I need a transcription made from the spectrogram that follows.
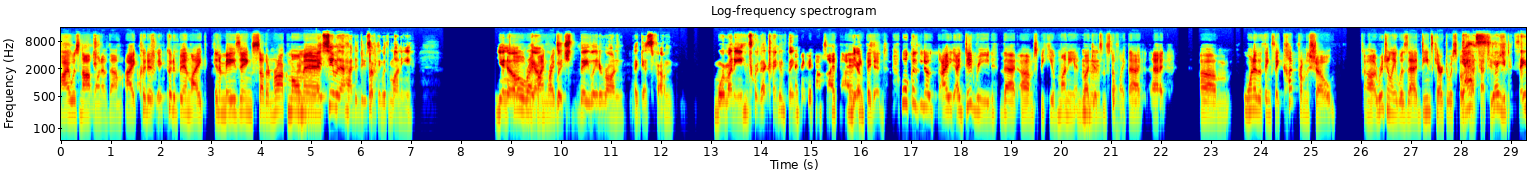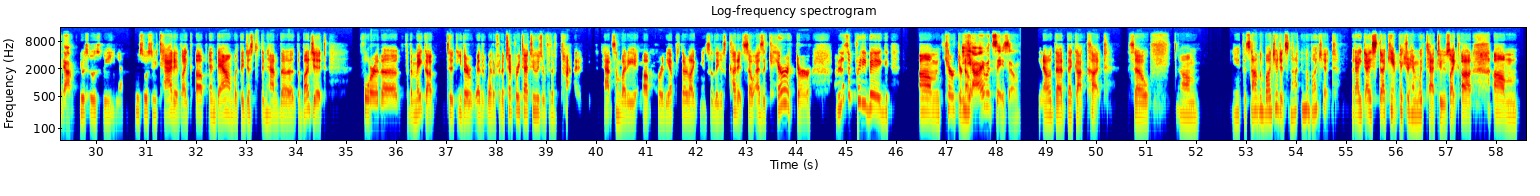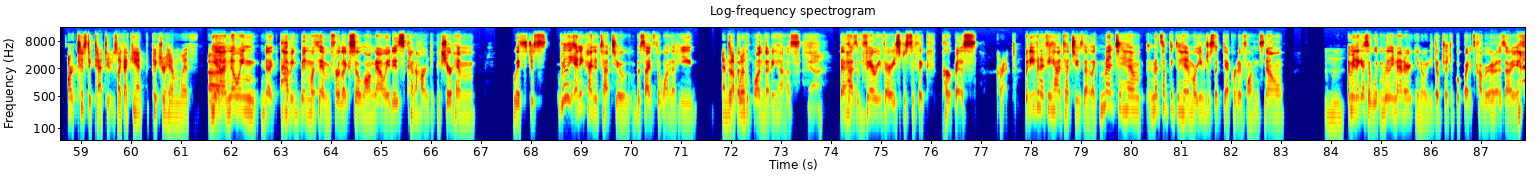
I was not one of them. I could have. It could have been like an amazing southern rock moment. I assume that had to do something with money. You know, Oh, right, buying rights. which they later on, I guess, found more money for that kind of thing. I think they I, I Yeah. think they did. Well, because you know, I I did read that. Um, speaking of money and Mhm. budgets and stuff like that, that um, one of the things they cut from the show uh, originally was that Dean's character was supposed to have tattoos. yeah, you did say that. he was supposed to be yeah he was supposed to be tatted like up and down but they just didn't have the the budget for the for the makeup to either whether, whether for the temporary tattoos or for the time that it somebody up for the episode they're like so they just cut it. So as a character i mean that's a pretty big um character note. Yeah, I would say so. you know that that got cut. So um if it's not in the budget it's not in the budget. But i i, I can't picture him with tattoos like uh um artistic tattoos. Like i can't picture him with uh, yeah, knowing like having been with him for like so long now, it is kind of hard to picture him with just really any kind of tattoo besides the one that he ends the, up like with the one that he has yeah that has a very very specific purpose. correct But even if he had tattoos that like meant to him, meant something to him, or even just like decorative ones, no. hmm I mean, I guess it wouldn't really matter. You know, you don't judge a book by its cover, as I.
